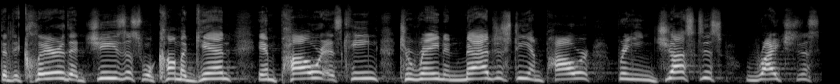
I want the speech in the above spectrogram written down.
that declare that Jesus will come again in power as king to reign in majesty and power, bringing justice, righteousness,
